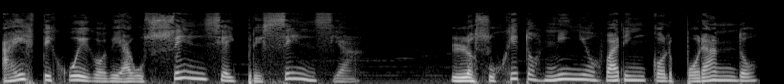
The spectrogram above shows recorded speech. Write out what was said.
a este juego de ausencia y presencia, los sujetos niños van incorporando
